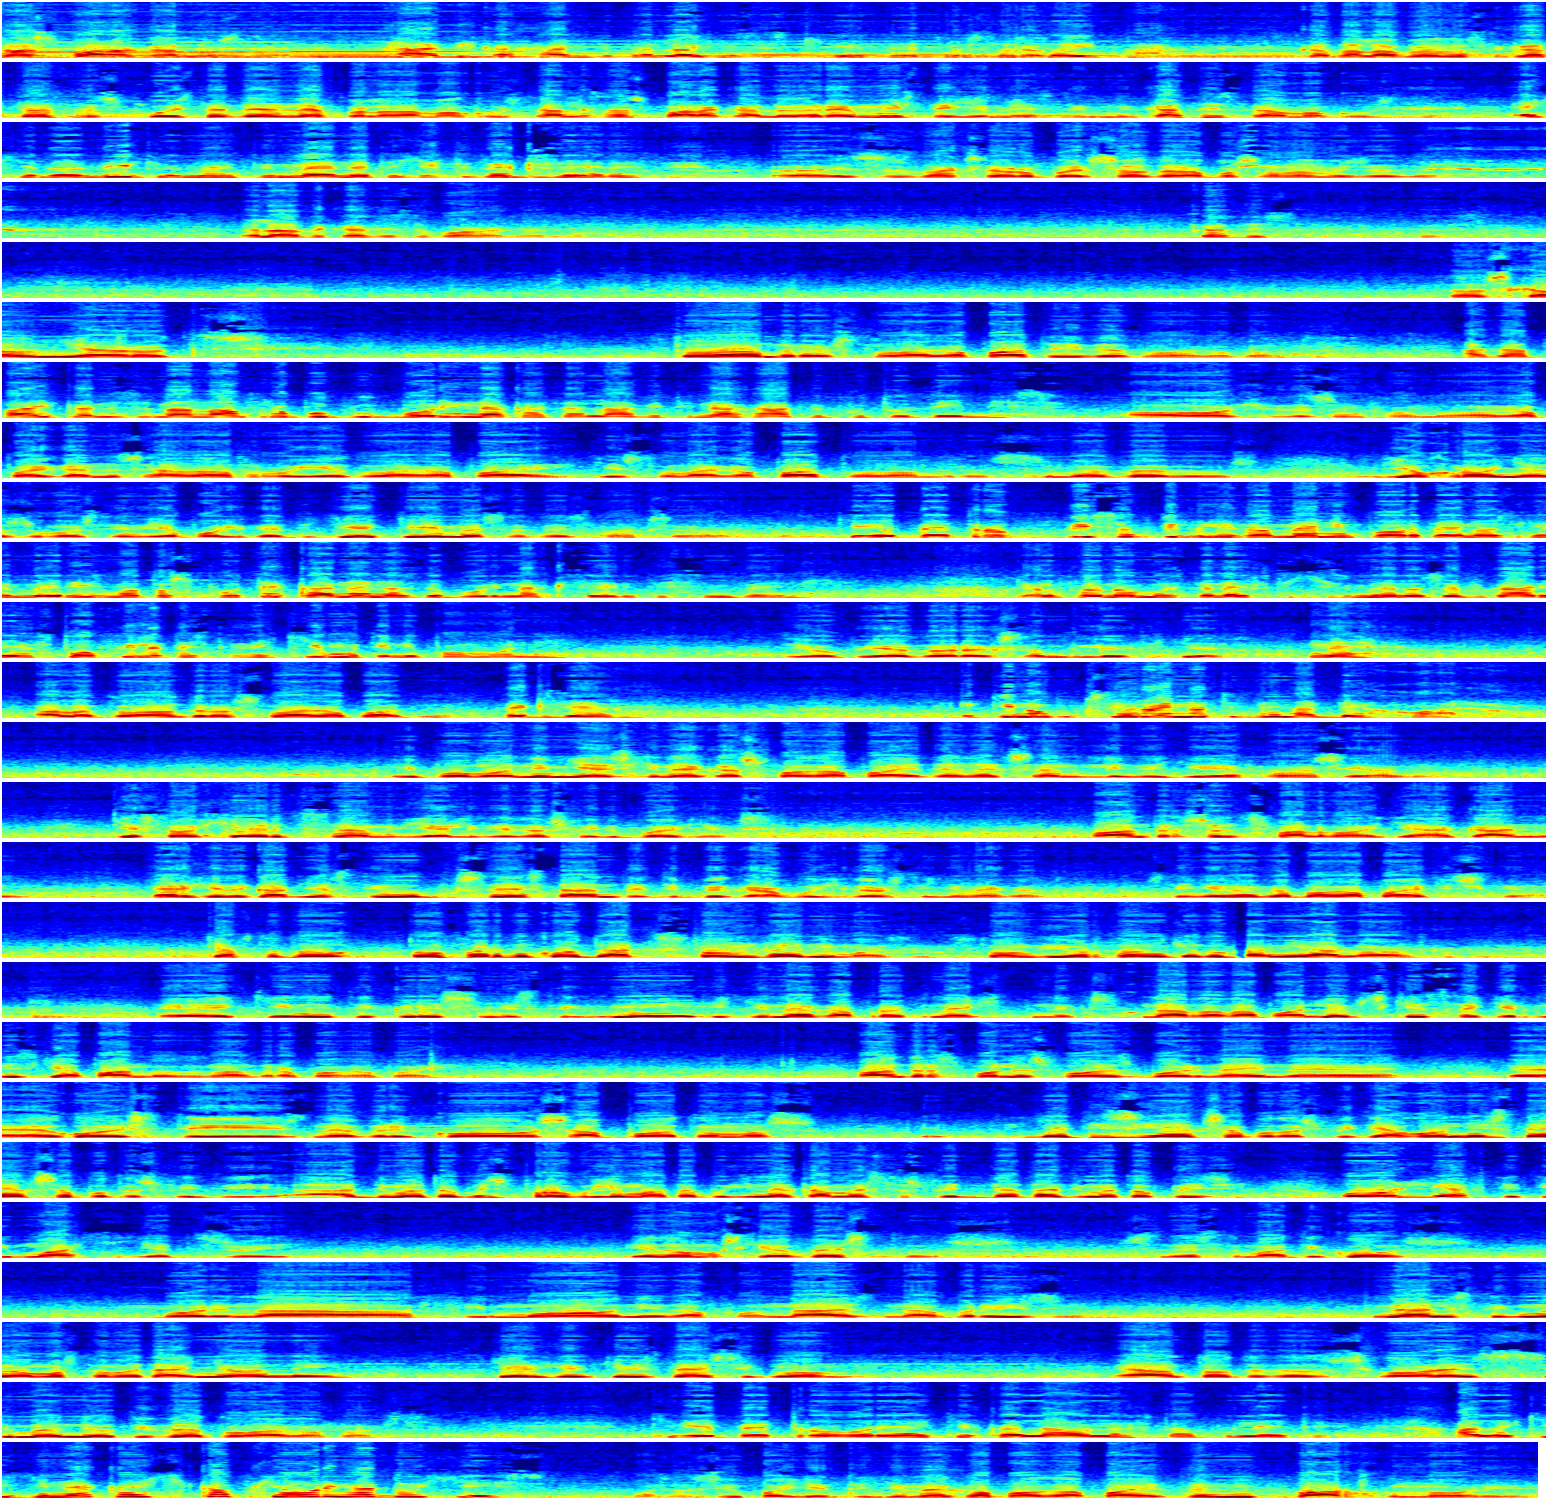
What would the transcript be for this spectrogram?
Σας παρακαλώ σταθείτε. Άδικα χάνετε τα λόγια σας κύριε Πέτρο, σας Κα- το είπα. Καταλαβαίνω στην κατάσταση που είστε δεν είναι εύκολο να με ακούσετε, αλλά σας παρακαλώ ηρεμήστε για μια στιγμή. Καθίστε να με ακούσετε. Έχετε δίκιο να επιμένετε γιατί δεν ξέρετε. Ε, ίσως να ξέρω περισσότερα από όσα νομίζετε. Ελάτε, καθίστε παρακαλώ. Καθίστε, καθίστε. Θα σας κάνω μια ερώτηση. Τον άντρα σου τον αγαπάτε ή δεν τον αγαπάτε; Αγαπάει κανείς έναν άνθρωπο που μπορεί να καταλάβει την αγάπη που του δίνεις. Α, όχι, δεν συμφωνώ. Αγαπάει κανείς έναν άνθρωπο γιατί τον αγαπάει και στον αγαπάτε τον άντρα σας. Είμαι βέβαιος. Δύο χρόνια ζούμε στην ίδια πολυκατοικία και είμαι σε θέση να ξέρω. Κύριε Πέτρο, πίσω από την κλειδωμένη πόρτα ενός διαμερίσματος ποτέ κανένας δεν μπορεί να ξέρει τι συμβαίνει. Και αν φαινόμαστε ένα ευτυχισμένο ζευγάρι, αυτό οφείλεται στη δική μου την υπομονή. Η οποία τώρα εξαντλήθηκε; Ναι, Αλλά τον άντρα σου τον αγαπάτε. δεν ξέρω. Εκείνο που ξέρω είναι ότι δεν αντέχω άλλο. Η υπομονή μιας γυναίκας που αγαπάει δεν εξαντλείται, κυρία Αθανασιάδου. Και στο χέρι της να μην διαλυθεί το σπίτι που έφτιαξε. Ο άντρας ό,τι σφάλμα και να κάνει, έρχεται κάποια στιγμή που συναισθάνεται την πίκρα που έχει δώσει στη γυναίκα του. Στη γυναίκα που αγαπάει φυσικά. Και αυτό το, τον φέρνει κοντά της, τον δένει μαζί της, τον διορθώνει και τον κάνει άλλο άνθρωπο. Ε, εκείνη την κρίσιμη στιγμή η γυναίκα πρέπει να έχει την εξυπνάδα να παλέψει και έτσι θα κερδίσει για πάντα τον άντρα που αγαπάει. Ο άντρας πολλές φορές μπορεί να είναι ε, εγωιστής, νευρικός, απότομος. Ε, Γιατί ζει έξω από το σπίτι, αγωνίζεται έξω από το σπίτι. Αντιμετωπίζει προβλήματα που η γυναίκα μέσα στο σπίτι δεν τα αντιμετωπίζει. Όλη αυτή τη μάχη για τη ζωή. Είναι όμως και ευαίσθητος, συναισθηματικός. Μπορεί να θυμώνει, να φωνάζει, να βρίζει. Την άλλη στιγμή όμως το μετανιώνει και έρχεται και ζητάει συγγνώμη. Εάν τότε δεν το συγχωρέσεις σημαίνει ότι δεν τον αγαπάς. Κύριε Πέτρο, ωραία και καλά όλα αυτά που λέτε. Αλλά και η γυναίκα έχει κάποια όρια αντοχής. Μα σας είπα για τη γυναίκα που αγαπάει δεν υπάρχουν όρια.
